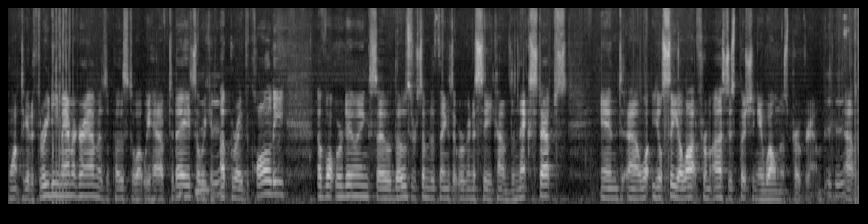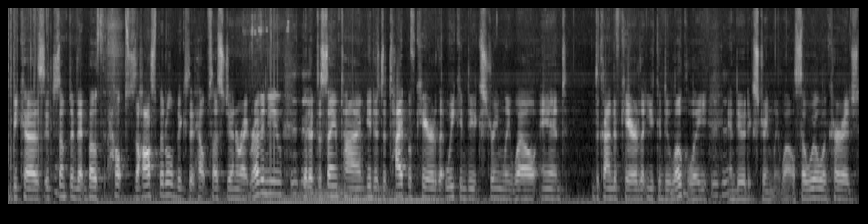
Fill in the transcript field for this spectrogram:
want to get a 3D mammogram as opposed to what we have today, so we can upgrade the quality of what we're doing. So those are some of the things that we're going to see, kind of the next steps. And uh, what you'll see a lot from us is pushing a wellness program. Uh, because it's something that both helps the hospital because it helps us generate revenue, but at the same time, it is a type of care that we can do extremely well and the kind of care that you can do locally and do it extremely well. So we'll encourage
